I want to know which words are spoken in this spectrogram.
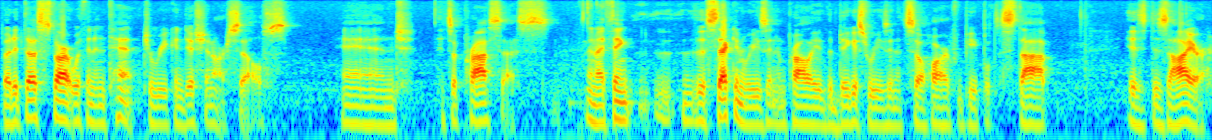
But it does start with an intent to recondition ourselves. And it's a process. And I think the second reason, and probably the biggest reason it's so hard for people to stop, is desire.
